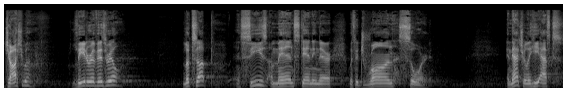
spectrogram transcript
Joshua, leader of Israel, looks up and sees a man standing there with a drawn sword. And naturally, he asks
